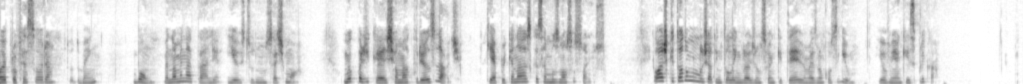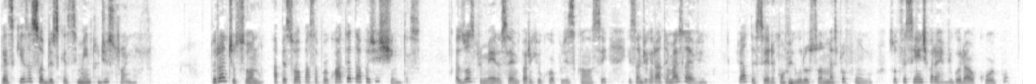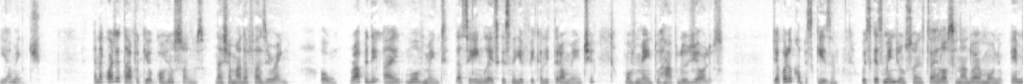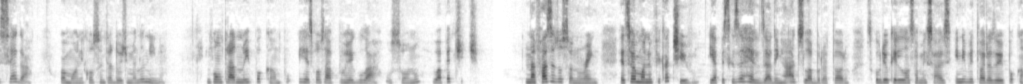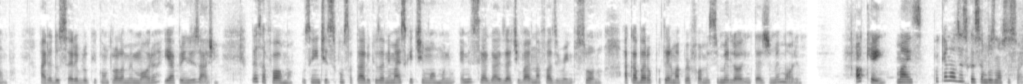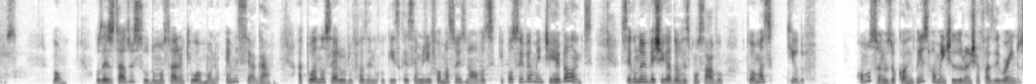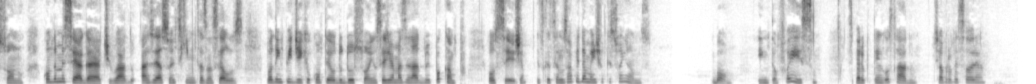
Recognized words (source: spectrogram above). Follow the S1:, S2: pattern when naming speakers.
S1: Oi, professora, tudo bem? Bom, meu nome é Natália e eu estudo no sétimo A. O meu podcast é uma curiosidade, que é porque nós esquecemos nossos sonhos. Eu acho que todo mundo já tentou lembrar de um sonho que teve, mas não conseguiu, e eu vim aqui explicar. Pesquisa sobre o esquecimento de sonhos. Durante o sono, a pessoa passa por quatro etapas distintas. As duas primeiras servem para que o corpo descanse e são de caráter mais leve. Já a terceira configura o sono mais profundo, suficiente para revigorar o corpo e a mente. É na quarta etapa que ocorrem os sonhos, na chamada fase REM, ou Rapid Eye Movement, da sigla em inglês que significa literalmente movimento rápido de olhos. De acordo com a pesquisa, o esquecimento de um sonho está relacionado ao hormônio MCH, hormônio concentrador de melanina, encontrado no hipocampo e responsável por regular o sono e o apetite. Na fase do sono REM, esse hormônio fica ativo, e a pesquisa realizada em ratos de laboratório descobriu que ele lança mensagens inibitórias ao hipocampo, área do cérebro que controla a memória e a aprendizagem. Dessa forma, os cientistas constataram que os animais que tinham o hormônio MCH desativado na fase REM do sono acabaram por ter uma performance melhor em testes de memória. Ok, mas por que nós esquecemos nossos sonhos? Bom, os resultados do estudo mostraram que o hormônio MCH atua no cérebro fazendo com que esqueçamos de informações novas e possivelmente revelantes, segundo o investigador responsável, Thomas Kilduff. Como os sonhos ocorrem principalmente durante a fase REM do sono, quando o MCH é ativado, as reações químicas nas células podem impedir que o conteúdo do sonho seja armazenado no hipocampo, ou seja, esquecemos rapidamente o que sonhamos. Bom, então foi isso. Espero que tenha gostado. Tchau, professora!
